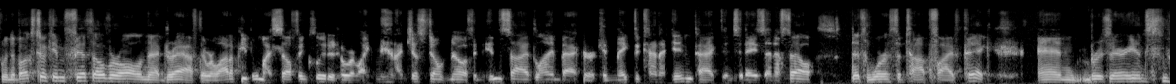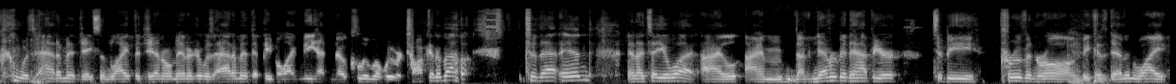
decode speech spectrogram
when the Bucs took him fifth overall in that draft, there were a lot of people, myself included, who were like, "Man, I just don't know if an inside linebacker can make the kind of impact in today's NFL that's worth a top five pick." And Bruce Arians was adamant. Jason Licht, the general manager, was adamant that people like me had no clue what we were talking about to that end. And I tell you what, I, I'm I've never been happier to be proven wrong because Devin White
